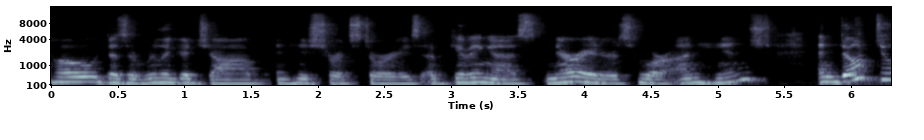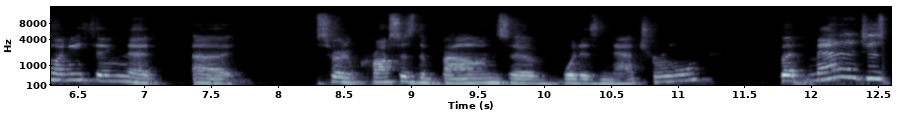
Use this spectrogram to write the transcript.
Poe does a really good job in his short stories of giving us narrators who are unhinged and don't do anything that uh, sort of crosses the bounds of what is natural, but manages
